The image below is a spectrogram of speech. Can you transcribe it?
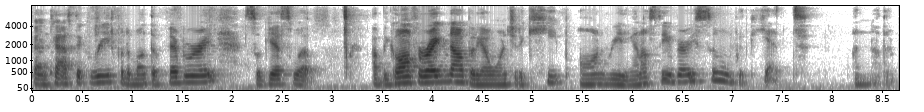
fantastic read for the month of February. So guess what? I'll be gone for right now, but I want you to keep on reading. And I'll see you very soon with yet another.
